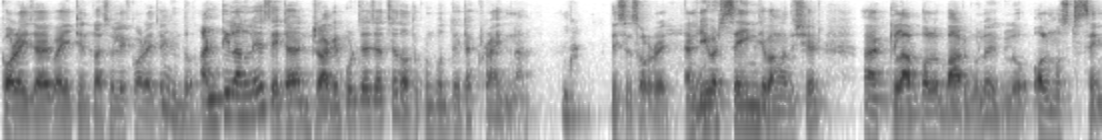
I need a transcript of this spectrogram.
করাই যায় বা এইটিন প্লাস হলে করাই যায়। কিন্তু আনটিল আনলেস এটা ড্রাগের পর্যায়ে যাচ্ছে ততক্ষণ পর্যন্ত এটা ক্রাইম না। This is alright and you are saying যে বাংলাদেশের ক্লাব বলো বারগুলো এগুলো অলমোস্ট সেম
